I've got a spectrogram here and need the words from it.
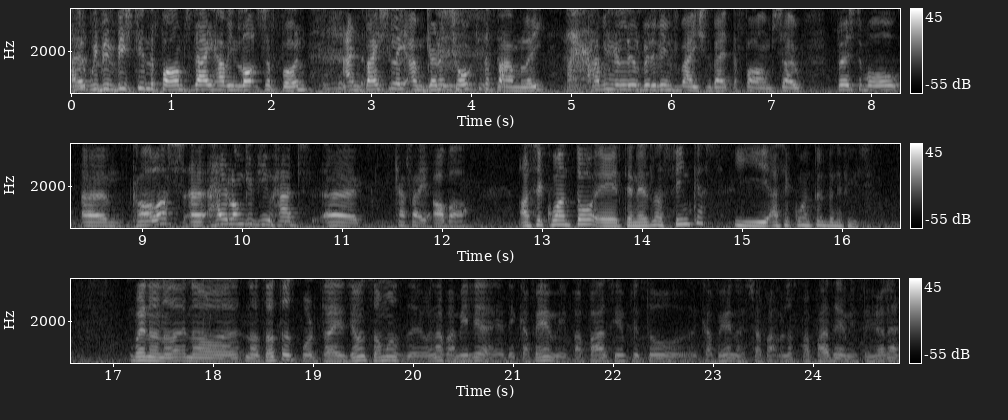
Uh, we've been visiting the farm today, having lots of fun, and basically, I'm going to talk to the family, having a little bit of information about the farm. So, first of all, um, Carlos, uh, how long have you had uh, Cafe Arbar? ¿Hace cuánto eh, tenés las fincas y hace cuánto el beneficio? Bueno, no, no- nosotros por tradición somos de una familia de, de café. Mi papá siempre tuvo café, los papás de mi señora,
